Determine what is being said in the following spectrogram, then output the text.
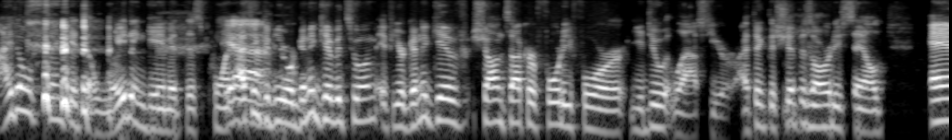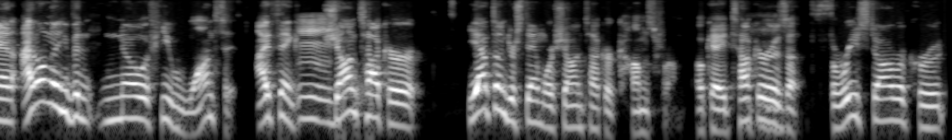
I don't think it's a waiting game at this point. I think if you were going to give it to him, if you're going to give Sean Tucker 44, you do it last year. I think the ship has Mhm. already sailed. And I don't even know if he wants it. I think Mm. Sean Tucker, you have to understand where Sean Tucker comes from. Okay. Tucker Mhm. is a three star recruit.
